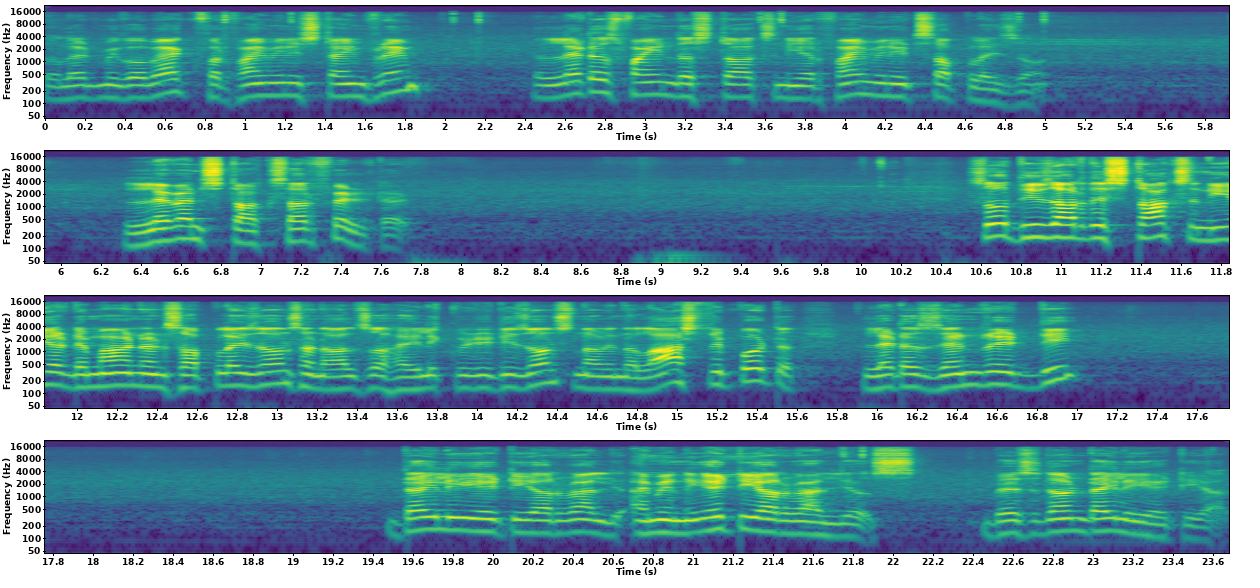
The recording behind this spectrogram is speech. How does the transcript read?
So let me go back for 5 minutes time frame. Let us find the stocks near 5 minutes supply zone. 11 stocks are filtered. So these are the stocks near demand and supply zones and also high liquidity zones. Now in the last report, let us generate the daily ATR value, I mean ATR values based on daily ATR.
